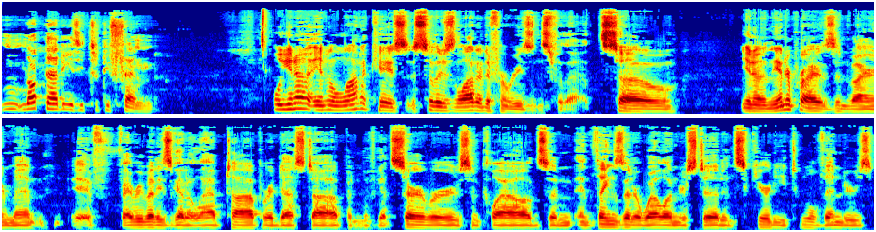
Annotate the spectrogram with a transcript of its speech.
not that easy to defend? Well, you know, in a lot of cases, so there's a lot of different reasons for that. So, you know, in the enterprise environment, if everybody's got a laptop or a desktop and we've got servers and clouds and, and things that are well understood and security tool vendors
